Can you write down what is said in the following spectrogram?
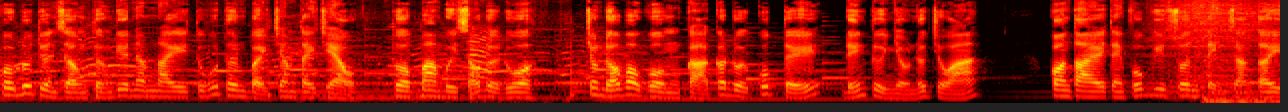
cuộc đua thuyền rồng thường niên năm nay thu hút hơn 700 tay chèo thuộc 36 đội đua, trong đó bao gồm cả các đội quốc tế đến từ nhiều nước châu Á. Còn tại thành phố Nghi Xuân, tỉnh Giang Tây,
